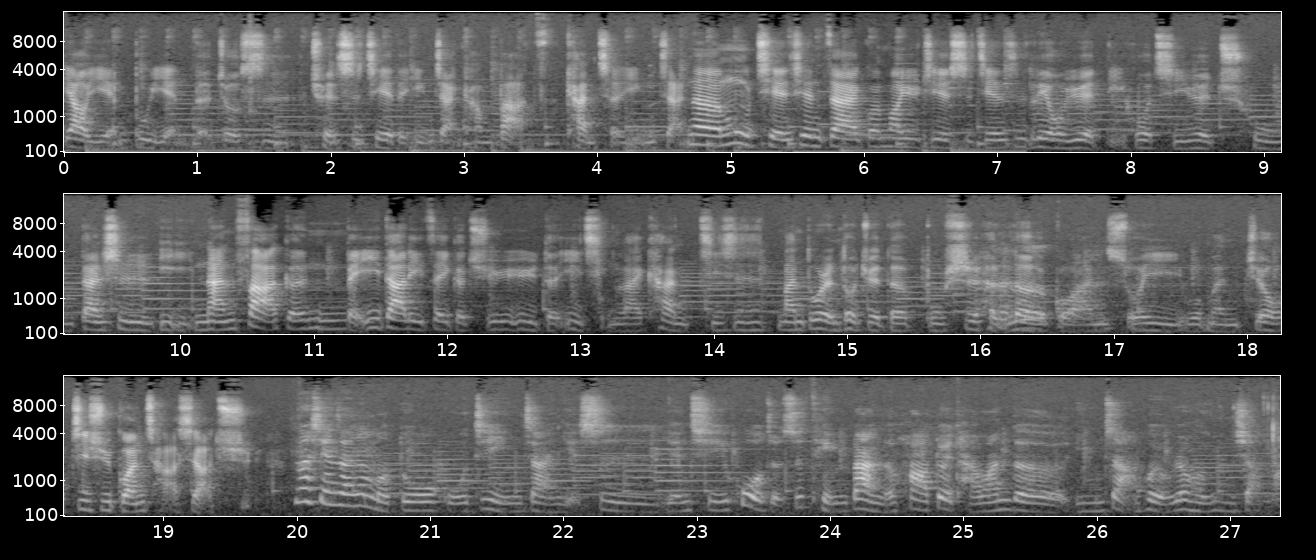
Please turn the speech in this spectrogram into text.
要延不延的，就是全世界的影展扛把子坎城影展。那目前现在官方预计的是。时间是六月底或七月初，但是以南法跟北意大利这个区域的疫情来看，其实蛮多人都觉得不是很乐观，所以我们就继续观察下去。那现在那么多国际影展也是延期或者是停办的话，对台湾的影展会有任何影响吗？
